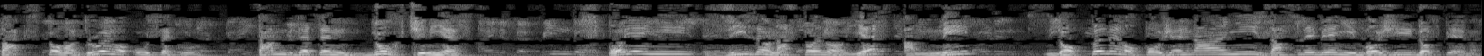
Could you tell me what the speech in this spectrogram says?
pak z toho druhého úseku, tam, kde ten duch činný jest, spojení zízel nastoleno jest a my do plného požehnání zaslíbení Boží dospějeme.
